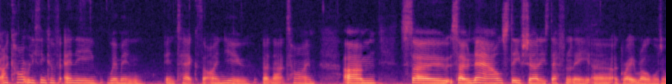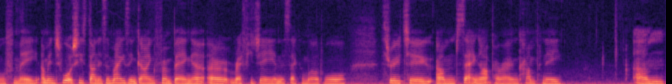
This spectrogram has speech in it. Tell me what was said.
I can't really think of any women in tech that I knew at that time. Um, so so now Steve Shirley's definitely uh, a great role model for me. I mean, what she's done is amazing. Going from being a, a refugee in the Second World War through to um, setting up her own company, um,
